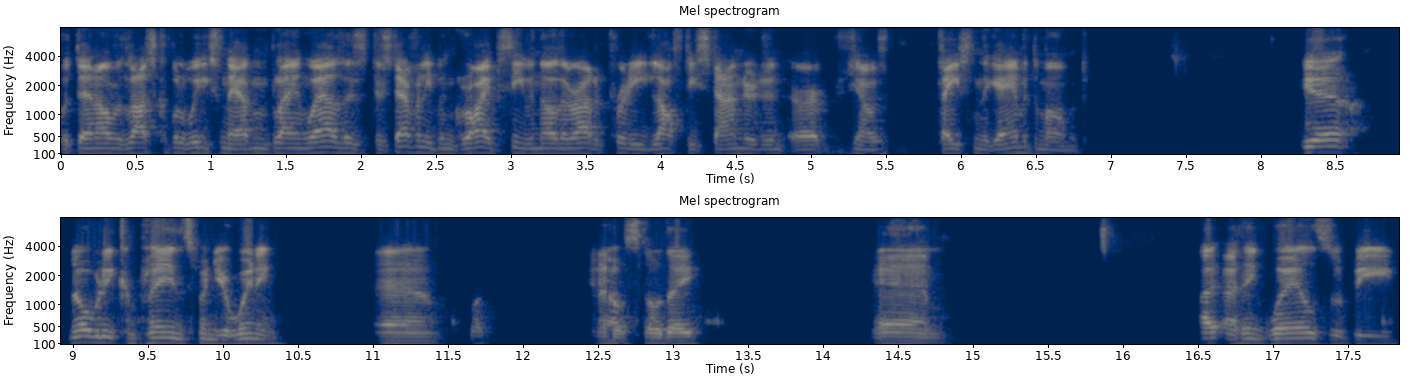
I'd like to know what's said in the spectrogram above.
But then over the last couple of weeks when they haven't been playing well, there's there's definitely been gripes, even though they're at a pretty lofty standard and or you know place in the game at the moment. Yeah, nobody complains when you're winning, um, but, you know. So they, um, I, I think Wales would be,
